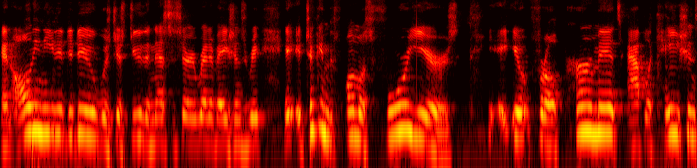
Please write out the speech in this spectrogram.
And all he needed to do was just do the necessary renovations. It, it took him almost four years you know, for permits, applications,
